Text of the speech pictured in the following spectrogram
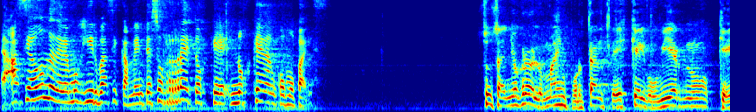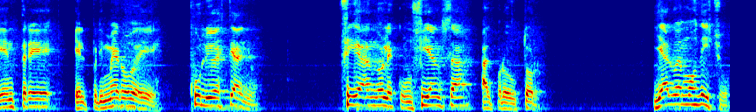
¿Hacia dónde debemos ir básicamente esos retos que nos quedan como país? Susan, yo creo que lo más importante es que el gobierno que entre el primero de julio de este año siga dándole confianza al productor. Ya lo hemos dicho,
